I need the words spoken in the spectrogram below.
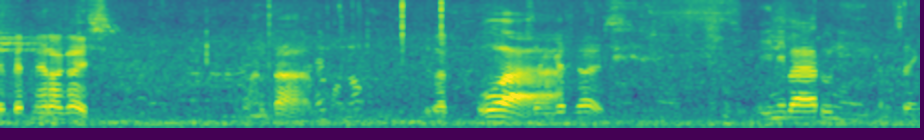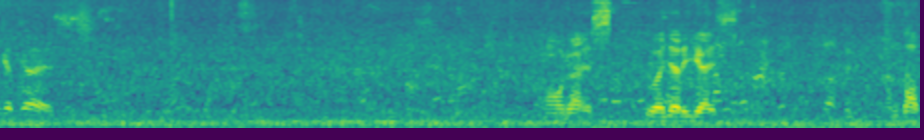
Cepet merah guys. mantap Kita wah sengket guys. ini baru nih Sengket guys. Oh guys, dua jari guys. Mantap.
